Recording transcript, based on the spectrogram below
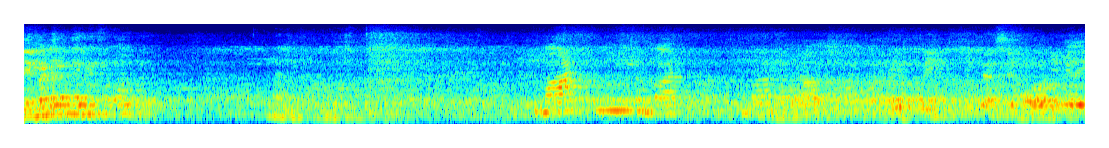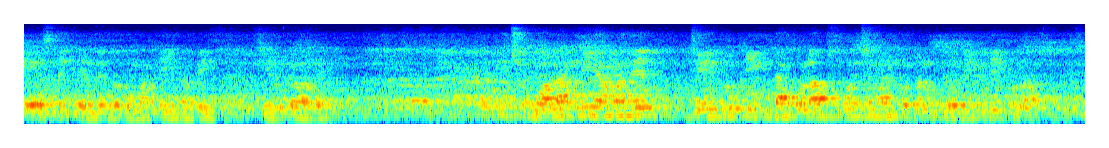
রেফারি দেখেছ না মাঠ নিয়ে মাঠ ঠিক আছে বড় টিমের এগেইনস্টে খেললে তো তোমাকে এইভাবেই খেলতে হবে। কিছু বলার নেই আমাদের যেহেতু টিমটা কোলাপস করেছে মানে টোটাল পুরো টিমটাই কোলাপস করেছে।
